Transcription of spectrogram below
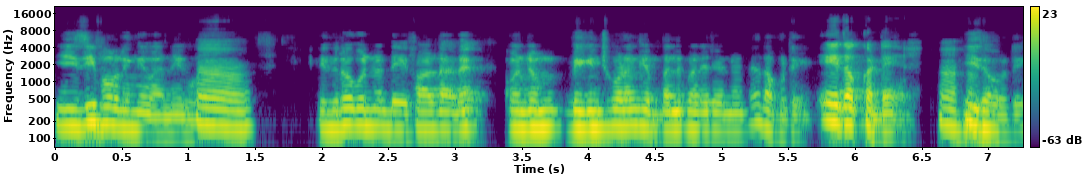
ఈజీ ఫోల్డింగ్ ఇవన్నీ. ఇందులో కొంచెం డిఫాల్ట్ అదే కొంచెం బిగించుకోవడానికి ఇబ్బంది పడేది ఏంటంటే అది ఆహా. ఇది ఒకటి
